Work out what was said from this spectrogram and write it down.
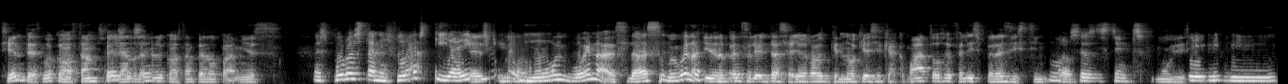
sientes, ¿no? Cuando están Sí, peleando, sí, sí. depende de cuando están peleando, para mí es Es puro Stanislavski ahí. es vivo. muy buena, es, la verdad es muy buena. Y de repente salirte hacia yo, Robert, que no quiere decir que como, ah, todo soy feliz, pero es distinto. No, sí es distinto. Muy Y, distinto. y-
